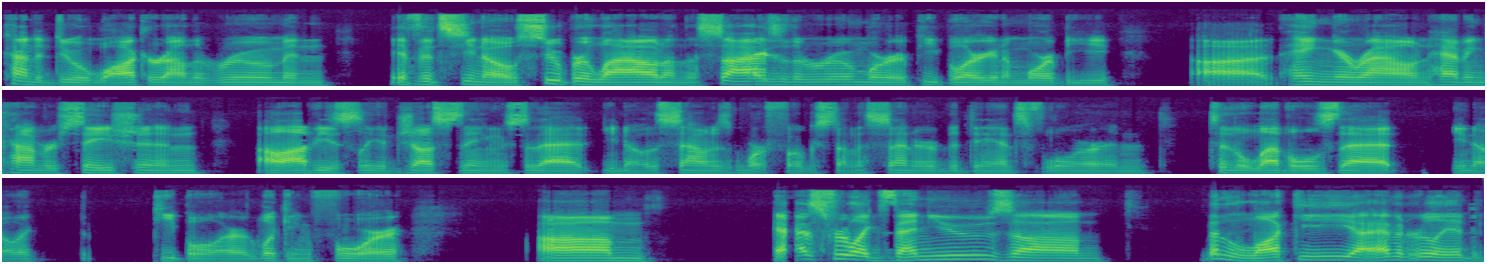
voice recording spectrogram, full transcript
kind of do a walk around the room, and if it's you know super loud on the sides of the room where people are gonna more be uh, hanging around having conversation, I'll obviously adjust things so that, you know, the sound is more focused on the center of the dance floor and to the levels that, you know, like people are looking for. Um, as for like venues, um, been lucky. I haven't really had to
